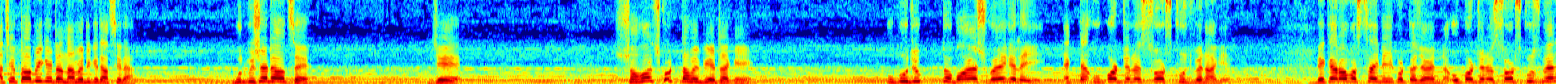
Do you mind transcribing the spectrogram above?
আজকে টপিক এটা না আমি এদিকে যাচ্ছি না। মূল বিষয়টা হচ্ছে যে সহজ করতে হবে বিয়েটাকে। উপযুক্ত বয়স হয়ে গেলেই একটা উপার্জনের সোর্স খুঁজবেন আগে। বেকার অবস্থায় বিয়ে করতে যাবেন না। উপার্জনের সোর্স খুঁজবেন,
